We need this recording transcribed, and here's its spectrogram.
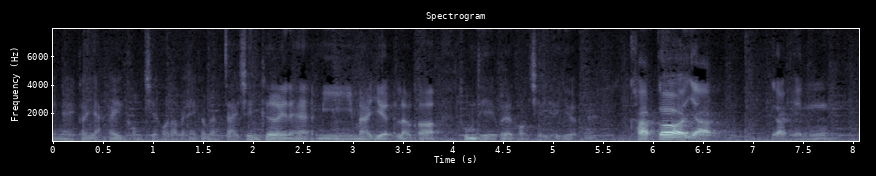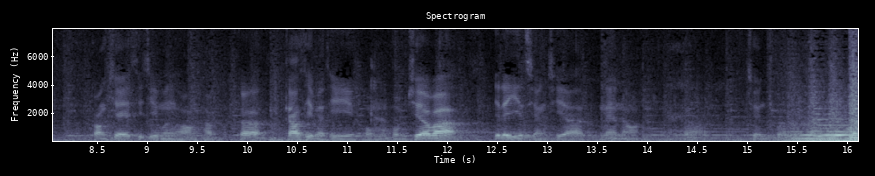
ยังไงก็อยากให้กองเชียร์ของเราไปให้กำลังใจเช่นเคยนะฮะ มีมาเยอะแล้วก็ทุ่มเทเพื่อกองเชียร์เยอะๆนะครับก็อยากอยากเห็น กองเชียร์ซีจีเมืองทองครับ ก็ 90 นาที ผมผมเชื่อว่าจะได้ยินเสียงเชียร์แน่นอน ก็เชิญชวน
